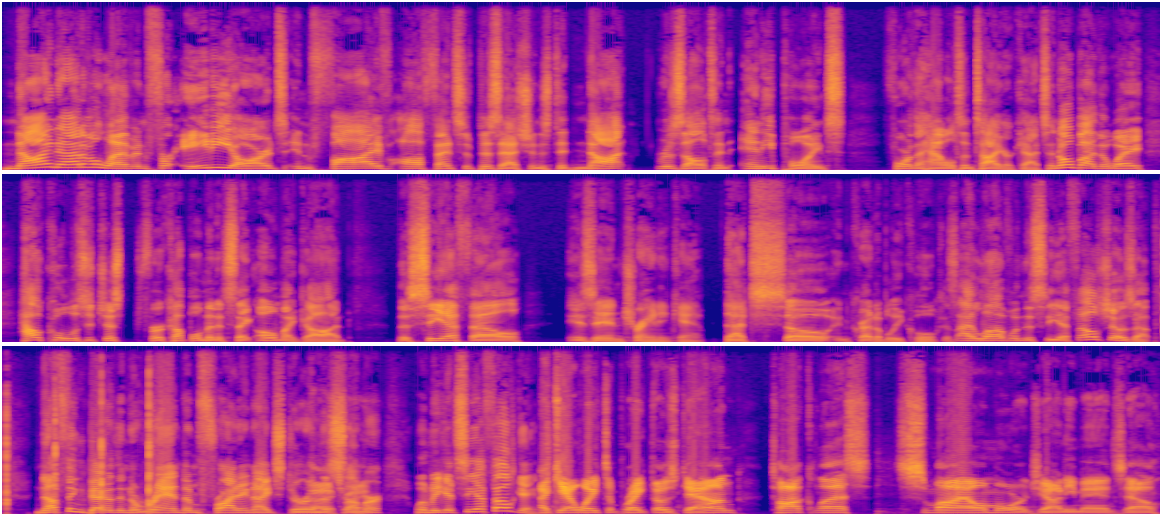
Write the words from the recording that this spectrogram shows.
Nine out of 11 for 80 yards in five offensive possessions did not result in any points for the Hamilton Tiger Cats. And oh, by the way, how cool is it just for a couple of minutes saying, oh my God, the CFL is in training camp? That's so incredibly cool because I love when the CFL shows up. Nothing better than the random Friday nights during the right. summer when we get CFL games. I can't wait to break those down. Talk less, smile more, Johnny Manziel.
